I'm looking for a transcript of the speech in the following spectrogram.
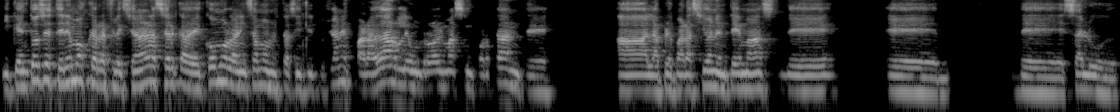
y que entonces tenemos que reflexionar acerca de cómo organizamos nuestras instituciones para darle un rol más importante a la preparación en temas de, eh, de salud.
